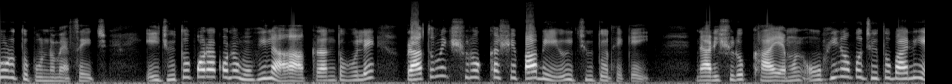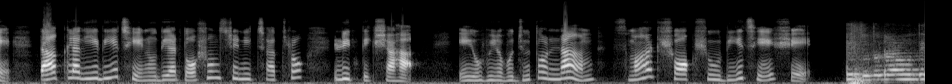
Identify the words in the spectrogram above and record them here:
গুরুত্বপূর্ণ মেসেজ এই জুতো পরা কোনো মহিলা আক্রান্ত হলে প্রাথমিক সুরক্ষা সে পাবে ওই জুতো থেকেই। নারী সুরক্ষায় এমন অভিনব জুতো বানিয়ে তাক লাগিয়ে দিয়েছে নদিয়ার দশম শ্রেণির ছাত্র ঋত্বিক সাহা। এই অভিনব জুতোর নাম স্মার্ট শক শু দিয়েছে সে। জুতোটার মধ্যে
